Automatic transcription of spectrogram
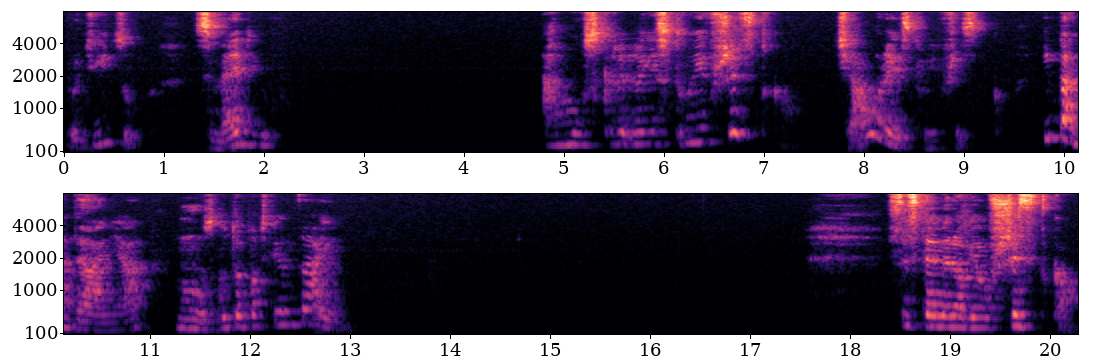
rodziców, z mediów. A mózg rejestruje wszystko, ciało rejestruje wszystko i badania mózgu to potwierdzają. Systemy robią wszystko,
